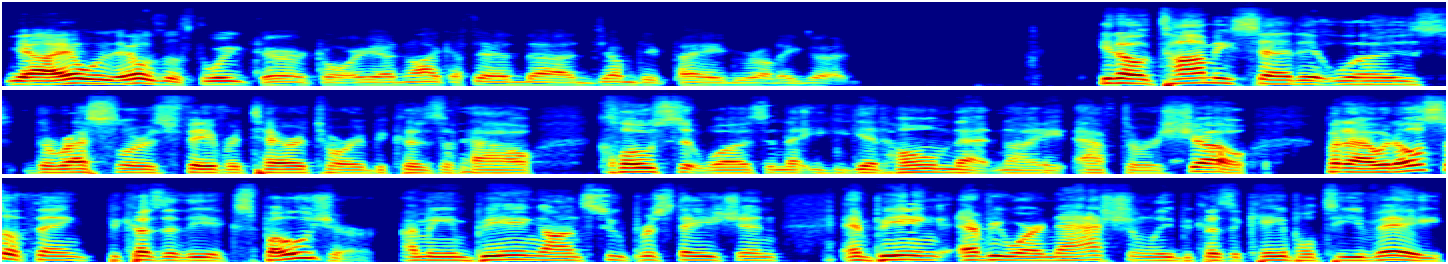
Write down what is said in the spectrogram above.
yeah, it was it was a sweet territory, and like I said, uh, Jumdy paid really good. You know, Tommy said it was the wrestler's favorite territory because of how close it was, and that you could get home that night after a show. But I would also think because of the exposure. I mean, being on Superstation and being everywhere nationally because of cable TV.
